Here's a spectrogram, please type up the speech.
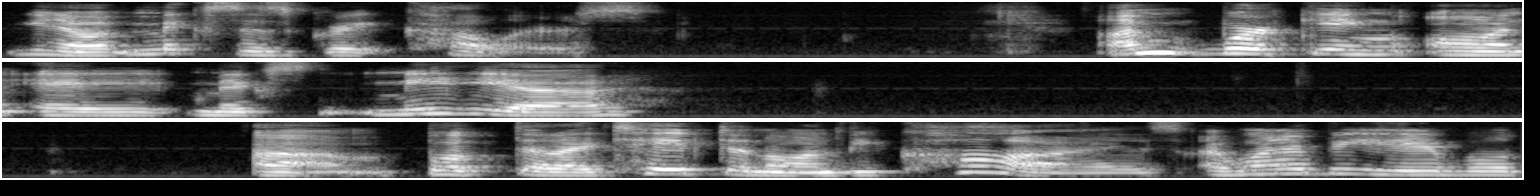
you know, it mixes great colors. I'm working on a mixed media um, book that I taped it on because I want to be able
